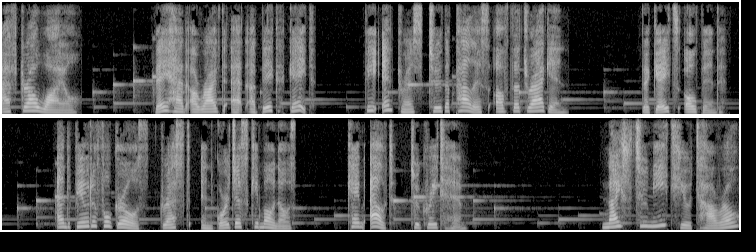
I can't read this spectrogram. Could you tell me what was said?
After a while, they had arrived at a big gate, the entrance to the palace of the dragon. The gates opened, and beautiful girls dressed in gorgeous kimonos came out to greet him. Nice to meet you, Taro.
